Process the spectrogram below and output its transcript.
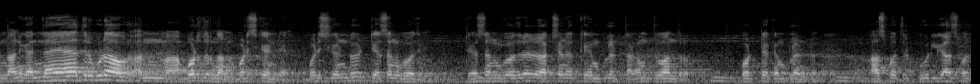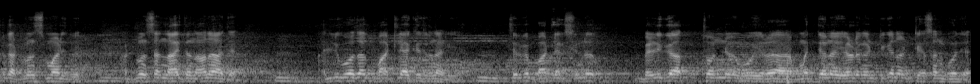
ನನಗೆ ಅನ್ಯಾಯ ಆದರೂ ಕೂಡ ಅವ್ರು ಬಡಿದ್ರು ನಾನು ಬಡಿಸ್ಕೊಂಡೆ. ಬಡಿಸ್ಕೊಂಡು ಟೇಷನ್ಗೆ ಹೋದ್ವಿ. ಟೇಷನ್ಗೆ ಹೋದ್ರೆ ರಕ್ಷಣೆ ಕಂಪ್ಲೇಂಟ್ ತಗೊಂತೀವಿ ಅಂದರು. ಕೊಟ್ಟೆ ಕಂಪ್ಲೇಂಟ್. ಆಸ್ಪತ್ರೆ ಕೂಡ್ಲಿಗೆ ಆಸ್ಪತ್ರೆಗೆ ಅಡ್ವಾನ್ಸ್ ಮಾಡಿದ್ವಿ. ಅಡ್ವಾನ್ಸ್ ಅನ್ನ ಆಯ್ತು, ನಾನು ಆದೆ. ಅಲ್ಲಿಗೆ ಹೋದಾಗ ಬಾಟ್ಲಿ ಹಾಕಿದ್ರು ನನಗೆ. ತಿರ್ಗಿ ಬಾಟ್ಲಿ ಹಾಕ್ಸ್ಕೊಂಡು ಬೆಳಿಗ್ಗೆ ಹತ್ತು ಮಧ್ಯಾಹ್ನ ಎರಡು ಗಂಟೆಗೆ ನಾನು ಟೇಷನ್ಗೆ ಹೋದೆ.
